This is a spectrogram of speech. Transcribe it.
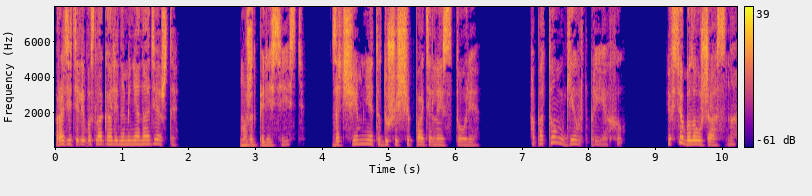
Родители возлагали на меня надежды. Может, пересесть? Зачем мне эта душещипательная история? А потом Георг приехал. И все было ужасно.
